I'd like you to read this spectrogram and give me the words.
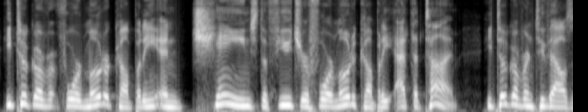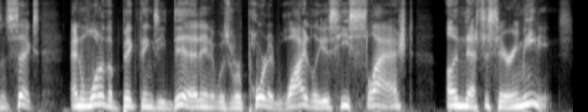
He took over at Ford Motor Company and changed the future of Ford Motor Company at the time. He took over in 2006. And one of the big things he did, and it was reported widely, is he slashed unnecessary meetings.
